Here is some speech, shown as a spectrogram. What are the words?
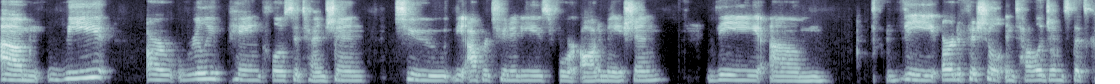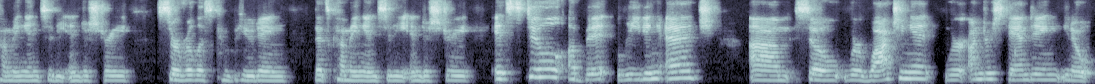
Um, we are really paying close attention to the opportunities for automation, the, um, the artificial intelligence that's coming into the industry, serverless computing that's coming into the industry. It's still a bit leading edge, um, so we're watching it, we're understanding, you know,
